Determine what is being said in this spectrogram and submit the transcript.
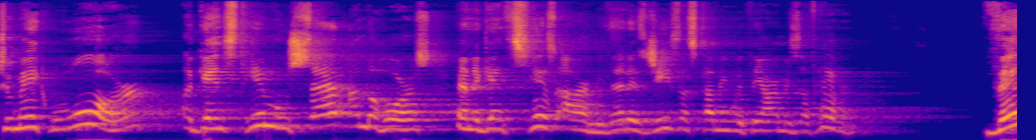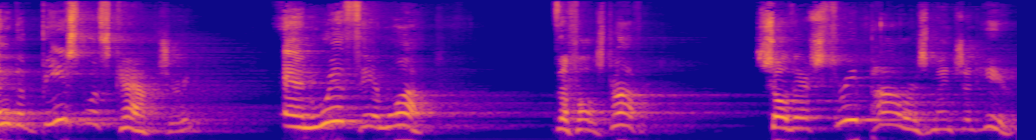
to make war against him who sat on the horse and against his army. That is Jesus coming with the armies of heaven. Then the beast was captured, and with him what? The false prophet. So there's three powers mentioned here.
